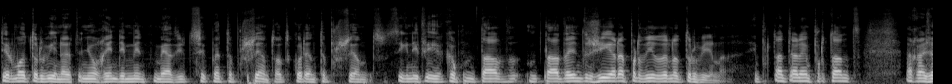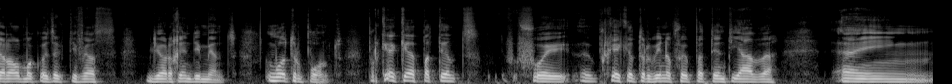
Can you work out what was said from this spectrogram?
ter uma turbina que tenha um rendimento médio de 50% ou de 40% significa que metade, metade da energia era perdida na turbina. E, portanto, era importante arranjar alguma coisa que tivesse melhor rendimento. Um outro ponto, porque é que a patente foi, porque é que a turbina foi patenteada em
